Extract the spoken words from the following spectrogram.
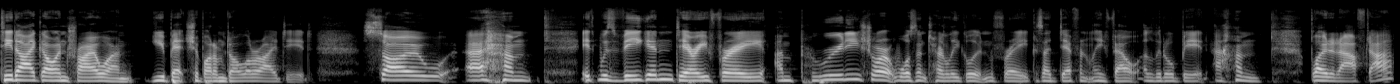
Did I go and try one? You bet your bottom dollar I did. So um, it was vegan, dairy free. I'm pretty sure it wasn't totally gluten free because I definitely felt a little bit um, bloated after.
